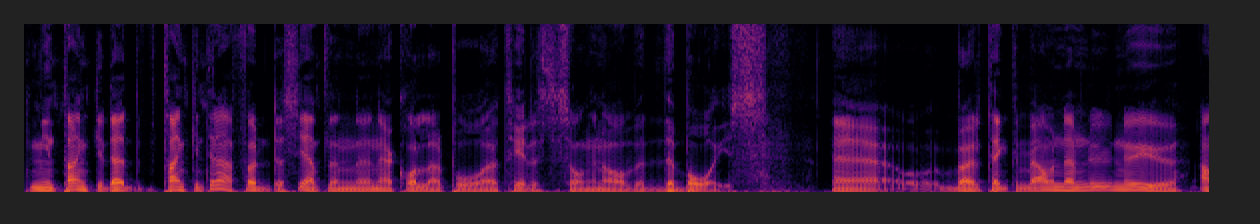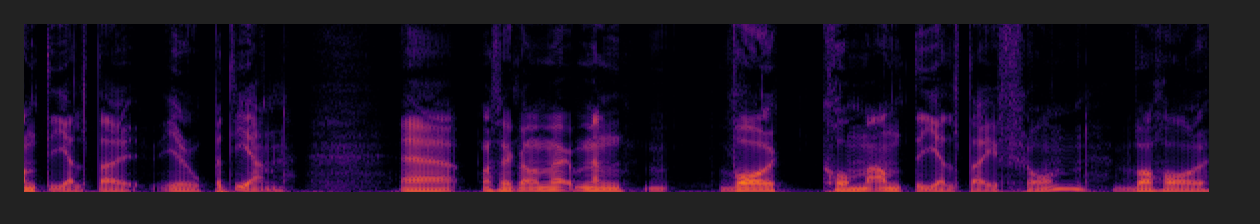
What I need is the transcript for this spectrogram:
min tanke, där, tanken till det här föddes egentligen när jag kollar på tredje säsongen av The Boys. Eh, och började tänka, ja men nu, nu är ju antihjältar i ropet igen. Eh, och så men, men var kommer antihjältar ifrån? Vad har,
